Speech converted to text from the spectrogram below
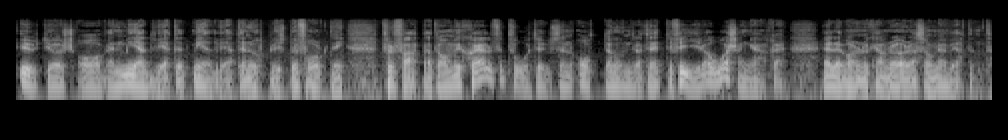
utgörs av en medvetet medveten upplyst befolkning författat av mig själv själv för 2834 år sedan kanske. Eller vad det nu kan röra sig om, jag vet inte.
